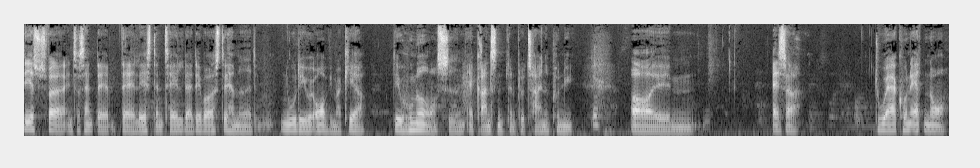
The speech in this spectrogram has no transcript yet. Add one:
det jeg synes var interessant, da, da jeg læste den tale der, det var også det her med, at nu er det jo i år, vi markerer, det er jo 100 år siden, at grænsen den blev tegnet på ny. Ja. Og øhm, altså, du er kun 18 år,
